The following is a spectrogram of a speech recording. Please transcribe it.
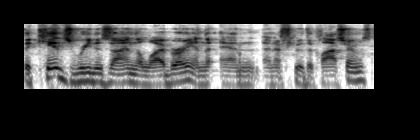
the kids redesigned the library and, the, and, and a few of the classrooms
